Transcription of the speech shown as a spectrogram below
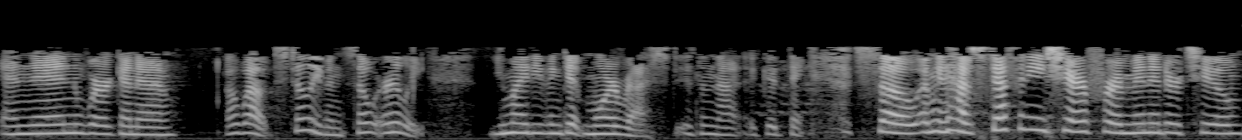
and then we're going to. Oh wow, it's still even so early. You might even get more rest. Isn't that a good thing? So I'm going to have Stephanie share for a minute or two,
